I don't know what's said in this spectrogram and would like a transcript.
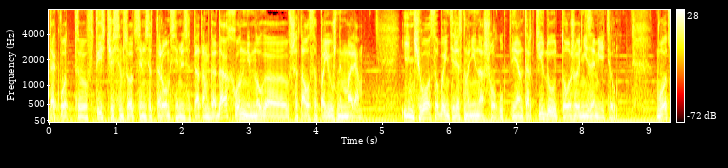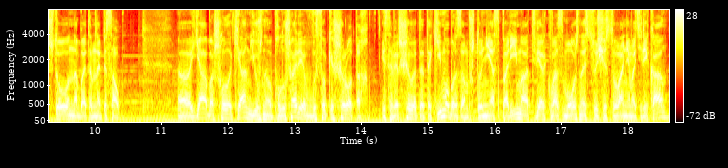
Так вот, в 1772-75 годах он немного шатался по южным морям. И ничего особо интересного не нашел. И Антарктиду тоже не заметил. Вот что он об этом написал – я обошел океан южного полушария в высоких широтах и совершил это таким образом, что неоспоримо отверг возможность существования материка,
